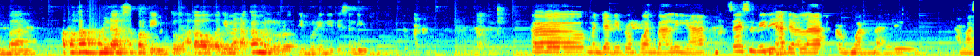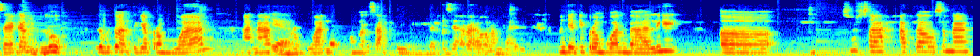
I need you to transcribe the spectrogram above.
beban. Apakah benar seperti itu atau bagaimanakah menurut Ibu Riniti sendiri? Uh, menjadi perempuan Bali ya, saya sendiri adalah perempuan Bali. Nama saya kan hmm. Luh, Luh itu artinya perempuan, anak yeah. perempuan nomor satu. Jadi saya orang Bali. Menjadi perempuan Bali uh, susah atau senang.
